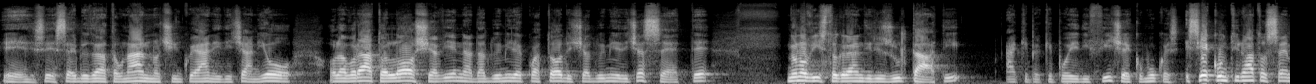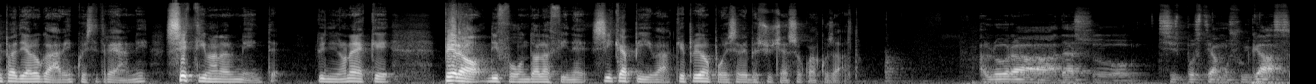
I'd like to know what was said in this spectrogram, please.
eh, se sarebbe durata un anno, cinque anni, dieci anni. Io ho, lavorato all'Osce a Vienna dal 2014 al 2017, non ho visto grandi risultati, anche perché poi è difficile, comunque si è continuato sempre a dialogare in questi tre anni, settimanalmente. Quindi non è che, però di fondo alla fine si capiva che prima o poi sarebbe successo qualcos'altro. Allora adesso ci spostiamo sul gas.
